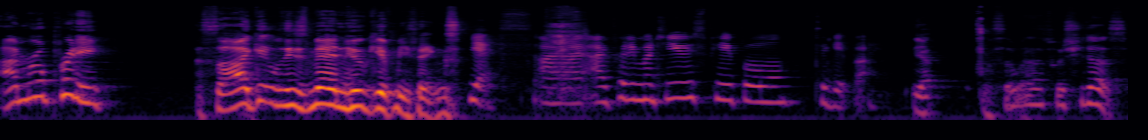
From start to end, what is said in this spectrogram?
I'm real pretty. So I get with these men who give me things. Yes, I, I I pretty much use people to get by. Yep. So that's what she does.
